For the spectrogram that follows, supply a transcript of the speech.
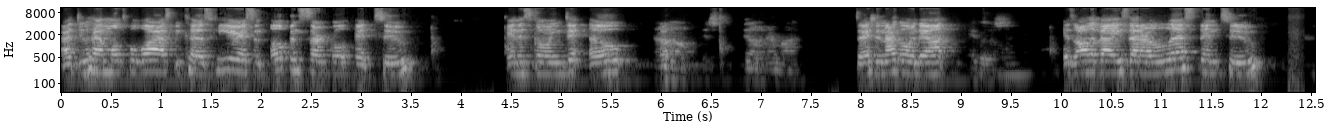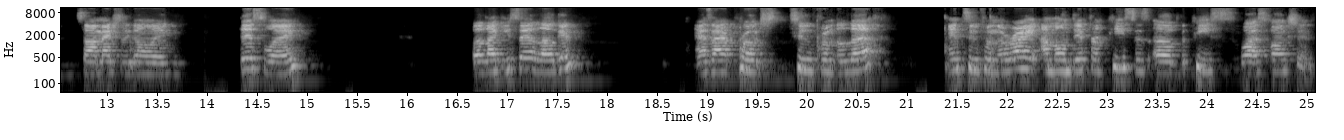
I do have multiple y's because here it's an open circle at 2, and it's going down. Oh, No, no, it's, no, never mind. it's actually not going down. It was, It's all the values that are less than two. So I'm actually going this way. But like you said, Logan, as I approach two from the left and two from the right, I'm on different pieces of the piecewise function.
